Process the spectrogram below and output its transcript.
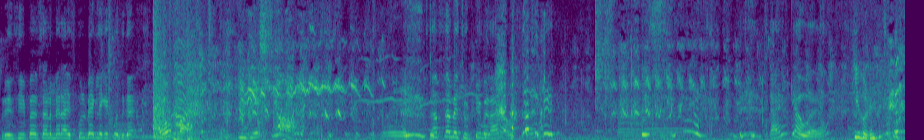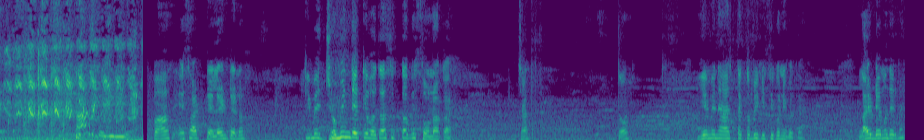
प्रिंसिपल सर मेरा स्कूल बैग लेके कूद गए। तब से मैं छुट्टी बना रहा हूँ। टाइम क्या हुआ है? यार पास ऐसा टैलेंट है ना कि मैं ज़मीन देख के बता सकता हूँ कि सोना का है। अच्छा? तो ये मैंने आज तक कभी किसी को नहीं बताया। लाइव डेमो देखना है?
